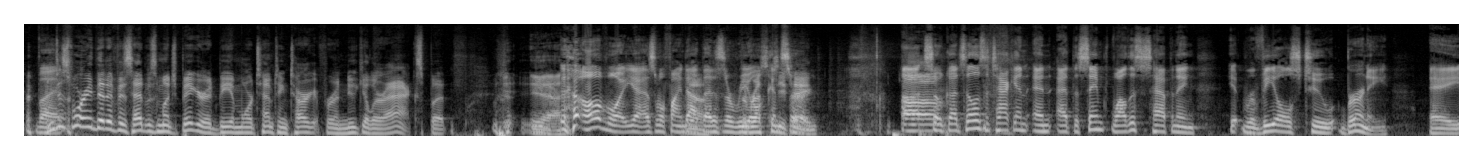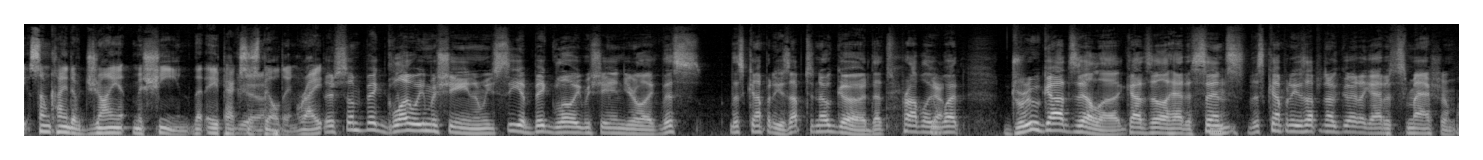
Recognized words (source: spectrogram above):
But I'm just worried that if his head was much bigger, it'd be a more tempting target for a nuclear axe. But Yeah. oh boy, yeah, as we'll find out, that is a real risks concern. Uh, so Godzilla's attacking, and at the same while this is happening, it reveals to Bernie a some kind of giant machine that Apex is Yeah. building. Right? There's some big glowy machine, and when you see a big glowy machine, you're like, this this company is up to no good. That's probably Yeah. what drew Godzilla. Godzilla had a sense. This company is up to no good. I got to smash them.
